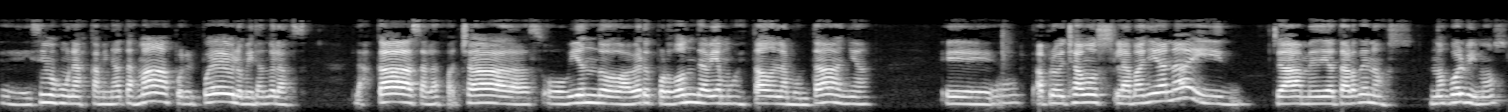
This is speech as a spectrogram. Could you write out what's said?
eh, hicimos unas caminatas más por el pueblo, mirando las, las casas, las fachadas, o viendo a ver por dónde habíamos estado en la montaña. Eh, aprovechamos la mañana y ya a media tarde nos, nos volvimos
